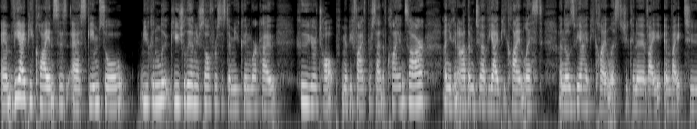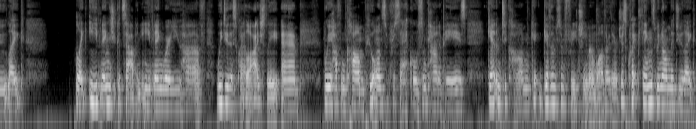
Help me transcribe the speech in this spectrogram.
Um, VIP clients uh, scheme, so you can look usually on your software system, you can work out who your top maybe 5% of clients are and you can add them to a VIP client list. And those VIP client lists you can invite invite to like like evenings. You could set up an evening where you have we do this quite a lot actually um where you have them come put on some prosecco some canapes get them to come give them some free treatment while they're there. Just quick things. We normally do like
